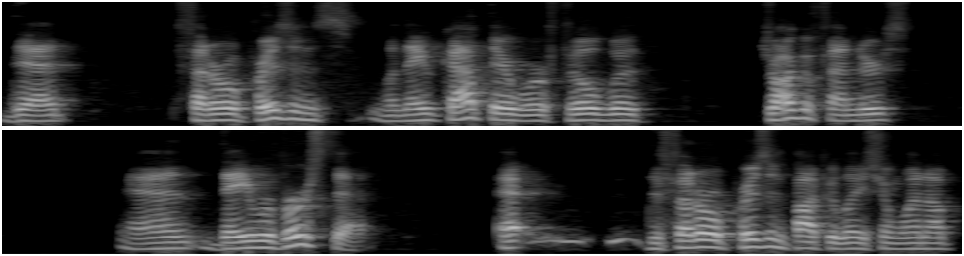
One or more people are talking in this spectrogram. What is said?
that federal prisons, when they got there, were filled with drug offenders, and they reversed that. The federal prison population went up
